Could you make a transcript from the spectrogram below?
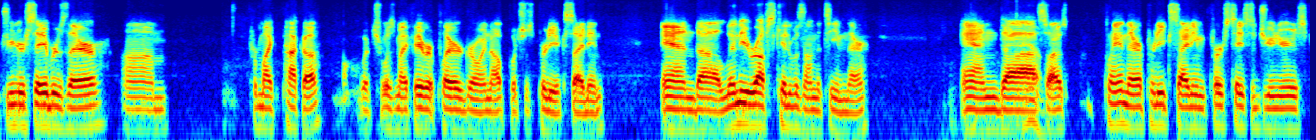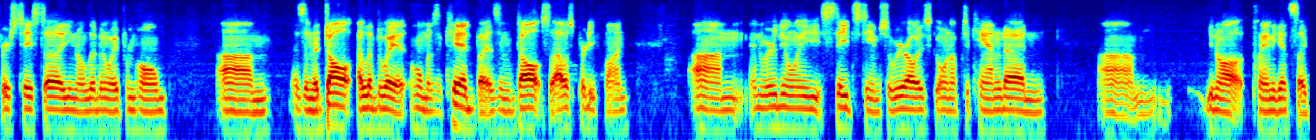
Junior Sabres there, um, for Mike Peca, which was my favorite player growing up, which was pretty exciting. And uh, Lindy Ruff's kid was on the team there. And uh, Yeah. so I was playing there, pretty exciting. First taste of juniors, first taste of, you know, living away from home um, as an adult. I lived away at home as a kid, but as an adult, so that was pretty fun. Um, and we were the only states team, so we were always going up to Canada and, um, you know, playing against like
